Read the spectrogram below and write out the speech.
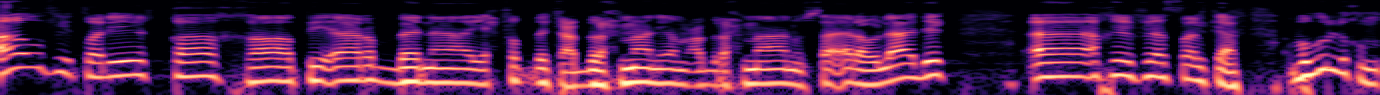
أو في طريقة خاطئة. ربنا يحفظ لك عبد الرحمن يوم عبد الرحمن وسائر أولادك. آه أخي فيصل الكاف بقول لكم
